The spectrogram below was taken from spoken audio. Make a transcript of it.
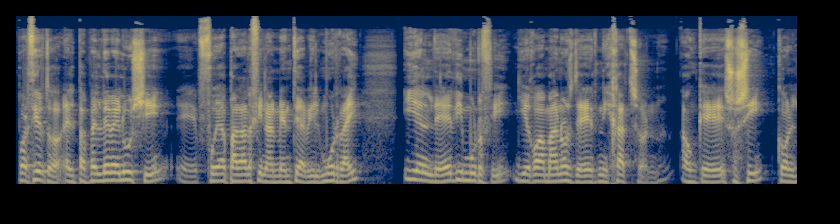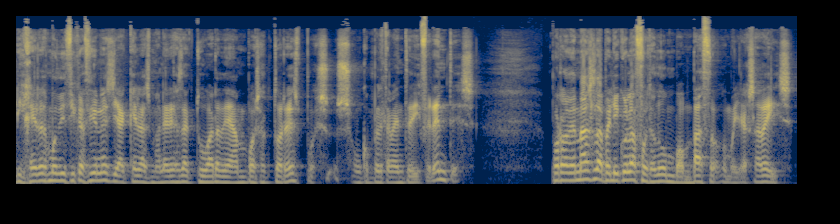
Por cierto, el papel de Belushi eh, fue a parar finalmente a Bill Murray y el de Eddie Murphy llegó a manos de Ernie Hudson, aunque eso sí, con ligeras modificaciones ya que las maneras de actuar de ambos actores pues, son completamente diferentes. Por lo demás, la película fue todo un bombazo, como ya sabéis,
